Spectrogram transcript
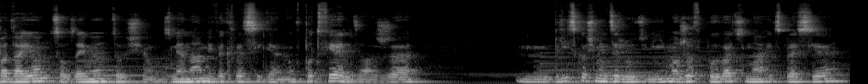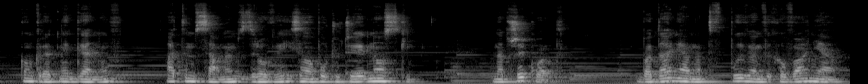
badającą, zajmującą się zmianami w ekspresji genów, potwierdza, że mm, bliskość między ludźmi może wpływać na ekspresję konkretnych genów, a tym samym zdrowie i samopoczucie jednostki. Na przykład badania nad wpływem wychowania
